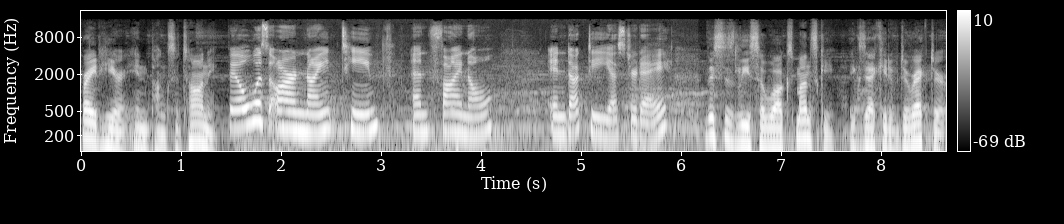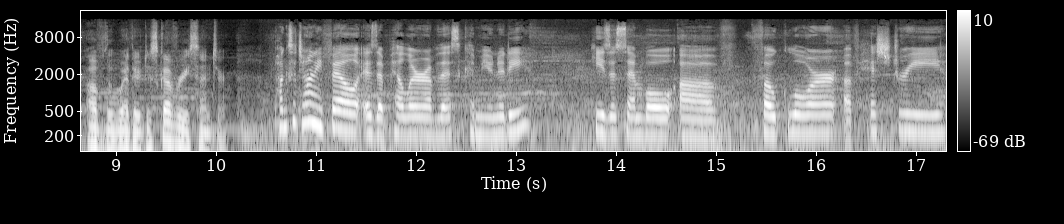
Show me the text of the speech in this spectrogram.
right here in Punxsutawney. Phil was our 19th and final inductee yesterday. This is Lisa Waksmansky, Executive Director of the Weather Discovery Center. Punxsutawney Phil is a pillar of this community. He's a symbol of folklore, of history,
